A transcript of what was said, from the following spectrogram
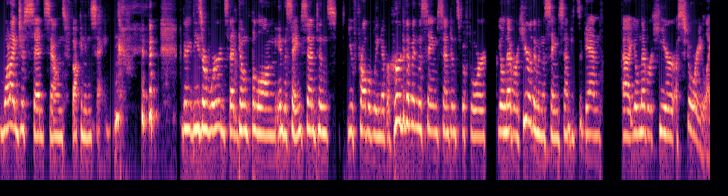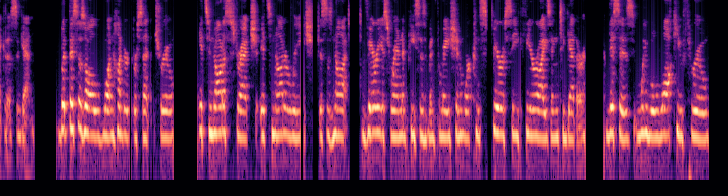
what I just said sounds fucking insane. These are words that don't belong in the same sentence. You've probably never heard them in the same sentence before. You'll never hear them in the same sentence again. Uh, you'll never hear a story like this again. But this is all 100% true. It's not a stretch. It's not a reach. This is not various random pieces of information we're conspiracy theorizing together. This is, we will walk you through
